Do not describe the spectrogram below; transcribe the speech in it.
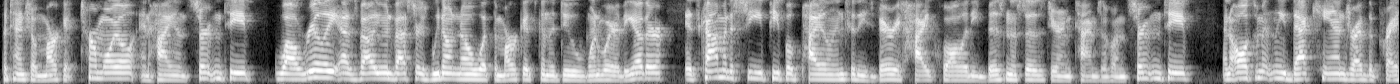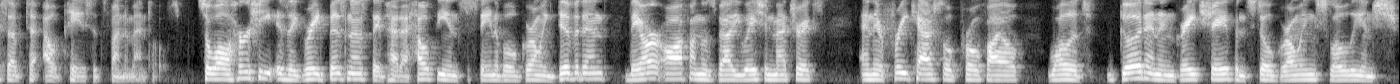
potential market turmoil and high uncertainty. While really, as value investors, we don't know what the market's going to do one way or the other, it's common to see people pile into these very high quality businesses during times of uncertainty, and ultimately that can drive the price up to outpace its fundamentals. So while Hershey is a great business, they've had a healthy and sustainable growing dividend, they are off on those valuation metrics, and their free cash flow profile, while it's good and in great shape and still growing slowly and, sh-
